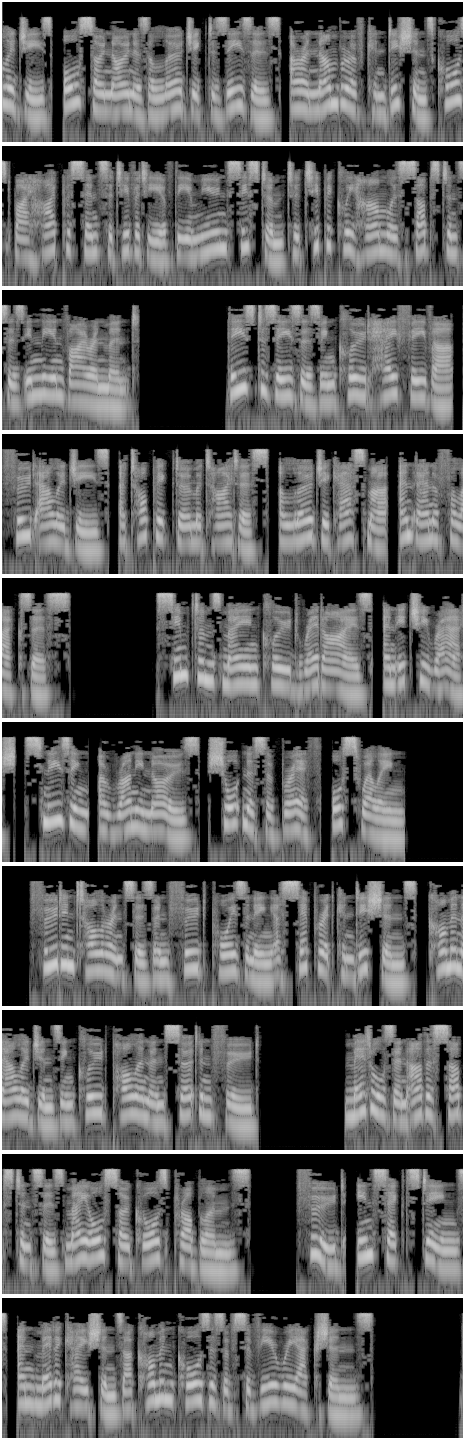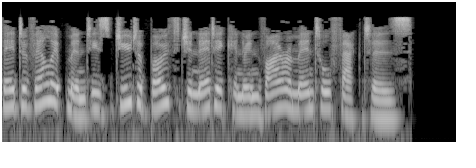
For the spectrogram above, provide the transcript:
Allergies, also known as allergic diseases, are a number of conditions caused by hypersensitivity of the immune system to typically harmless substances in the environment. These diseases include hay fever, food allergies, atopic dermatitis, allergic asthma, and anaphylaxis. Symptoms may include red eyes, an itchy rash, sneezing, a runny nose, shortness of breath, or swelling. Food intolerances and food poisoning are separate conditions. Common allergens include pollen and certain food. Metals and other substances may also cause problems. Food, insect stings, and medications are common causes of severe reactions. Their development is due to both genetic and environmental factors.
